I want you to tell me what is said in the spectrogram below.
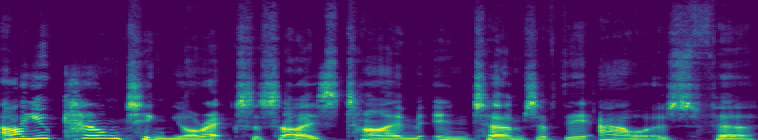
are you counting your exercise time in terms of the hours for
